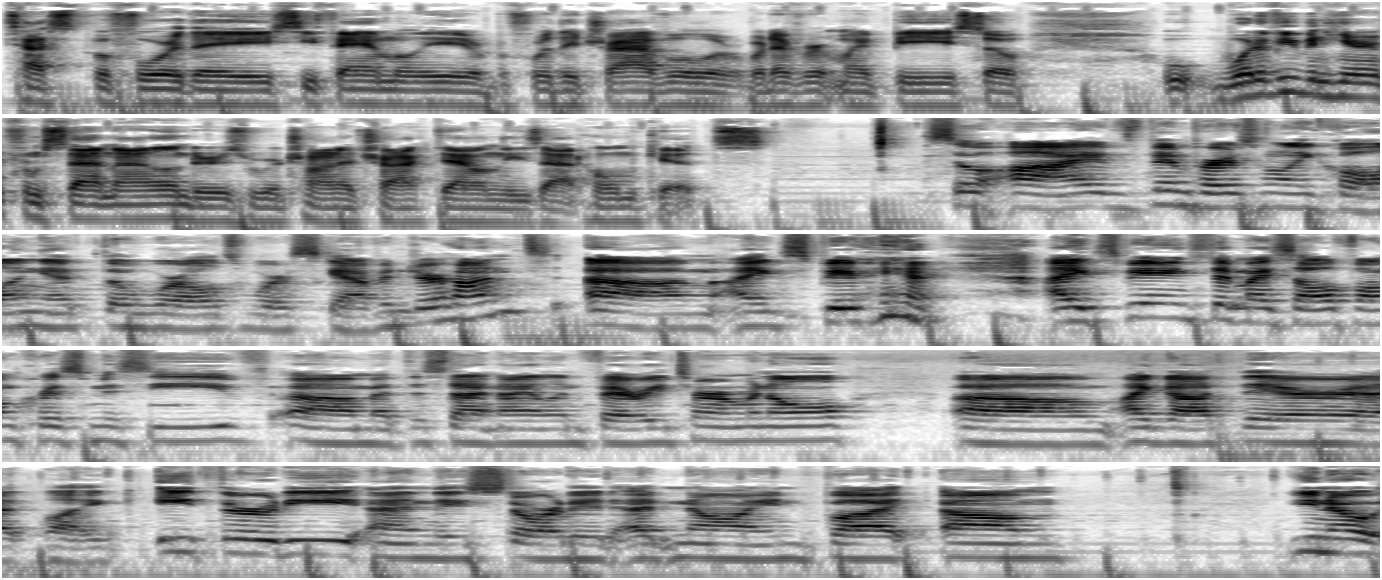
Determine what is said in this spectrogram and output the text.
test before they see family or before they travel or whatever it might be. So, what have you been hearing from Staten Islanders who are trying to track down these at home kits? So I've been personally calling it the world's worst scavenger hunt. Um, I experienced I experienced it myself on Christmas Eve um, at the Staten Island ferry terminal. Um, I got there at like 8:30 and they started at 9, but um, you know,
